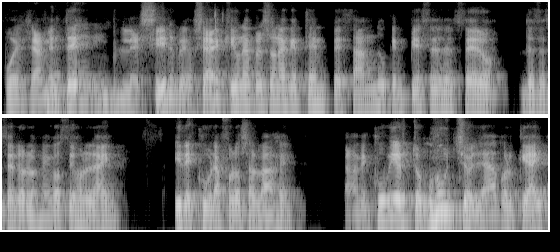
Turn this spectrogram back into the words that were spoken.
pues realmente les sirve. O sea, es que una persona que esté empezando, que empiece desde cero, desde cero los negocios online y descubra Foro Salvaje, ha descubierto mucho ya, porque hay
